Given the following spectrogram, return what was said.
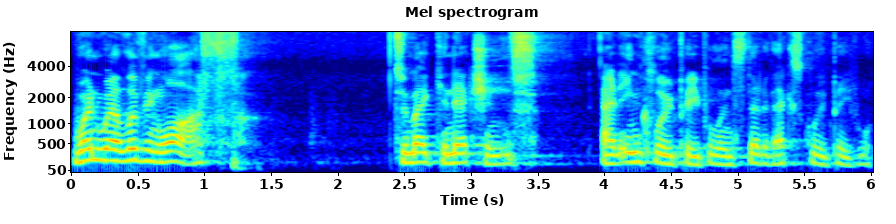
when we're living life to make connections and include people instead of exclude people?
